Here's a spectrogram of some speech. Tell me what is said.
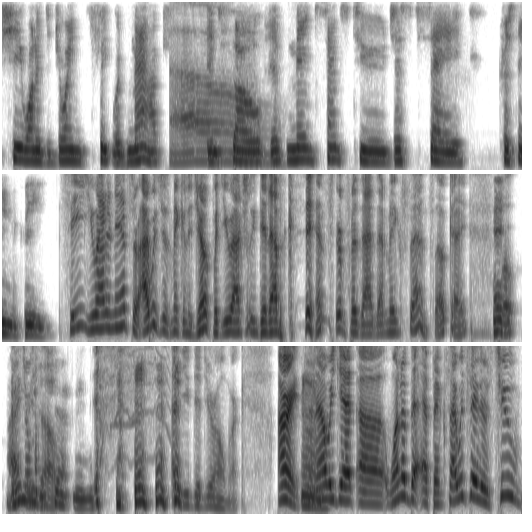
she wanted to join Fleetwood Mac. And so Oh. it made sense to just say Christine McVie. See, you had an answer. I was just making a joke, but you actually did have a good answer for that. That makes sense. Okay. Hey, Well, I know my shit, man. you did your homework. All right, so Mm. now we get uh, one of the epics. I would say there's two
